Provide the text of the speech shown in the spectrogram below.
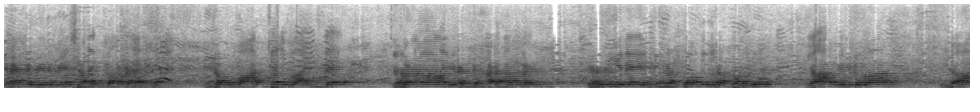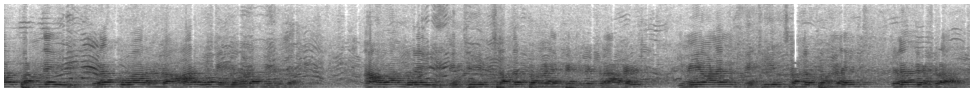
இரண்டு பேருமே சமைத்தவர்கள் அல்ல. மிகவும் ஆற்றல் வாய்ந்த திறனான இரண்டு கழகங்கள் இறுதியிலே நீங்கள் மோதுகிற பொழுது யார் வெல்லுவார் யார் பந்தை இழக்குவார் என்ற ஆர்வம் எங்களிடம் இருந்தது. நாவாந்துறை வெற்றியின் சந்தர்ப்பங்களை பெற்றிருக்கிறார்கள். இமயானன் வெற்றியின் சந்தர்ப்பங்களை இழந்திருக்கிறார்கள்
